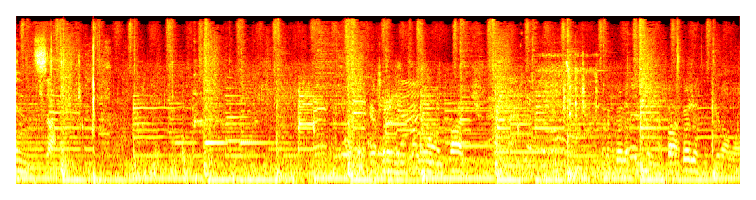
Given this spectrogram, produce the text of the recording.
Potenza! Che ha preso il faccio. Per quello che fa, quello che tirava.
